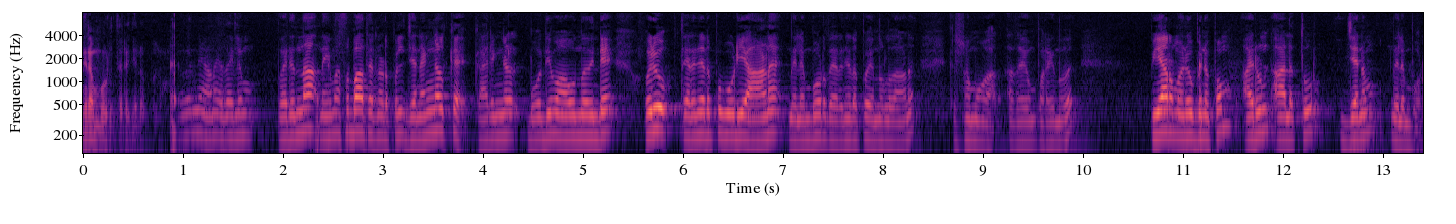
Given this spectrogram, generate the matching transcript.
നിലമ്പൂർ തിരഞ്ഞെടുപ്പ്. അതുതന്നെയാണ് ഏതായാലും വരുന്ന നിയമസഭാ തെരഞ്ഞെടുപ്പിൽ ജനങ്ങൾക്ക് കാര്യങ്ങൾ ബോധ്യമാവുന്നതിന്റെ ഒരു തെരഞ്ഞെടുപ്പ് കൂടിയാണ് നിലമ്പൂർ തെരഞ്ഞെടുപ്പ് എന്നുള്ളതാണ് കൃഷ്ണകുമാർ അദ്ദേഹം പറയുന്നത്. പി ആർ മനൂപിനൊപ്പം അരുൺ ആലത്തൂർ ജനം നിലമ്പൂർ.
